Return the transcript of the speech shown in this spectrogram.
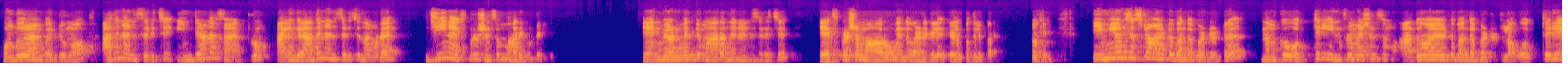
കൊണ്ടുവരാൻ പറ്റുമോ അതിനനുസരിച്ച് ഇന്റേണൽ ഫാക്ടറും അല്ലെങ്കിൽ അതിനനുസരിച്ച് നമ്മുടെ ജീൻ എക്സ്പ്രഷൻസും മാറിക്കൊണ്ടിരിക്കും. എൻവയോൺമെന്റ് മാറുന്നതിനനുസരിച്ച് എക്സ്പ്രഷൻ മാറും എന്ന് വേണമെങ്കിൽ എളുപ്പത്തിൽ പറയാം. ഓക്കെ ഇമ്മ്യൂൺ സിസ്റ്റമായിട്ട് ബന്ധപ്പെട്ടിട്ട് നമുക്ക് ഒത്തിരി ഇൻഫ്ലമേഷൻസും അതുമായിട്ട് ബന്ധപ്പെട്ടിട്ടുള്ള ഒത്തിരി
